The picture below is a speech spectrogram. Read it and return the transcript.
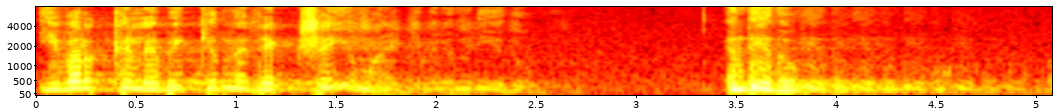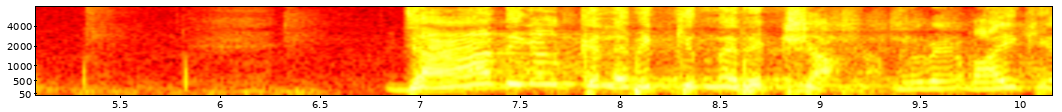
ഇവർക്ക് ലഭിക്കുന്ന രക്ഷയുമായിട്ട് ഇവർ എന്ത് ചെയ്തു? എന്ത് ചെയ്തു? ജാതികൾക്ക് ലഭിക്കുന്ന രക്ഷ. നിങ്ങൾ വായിക്കുക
